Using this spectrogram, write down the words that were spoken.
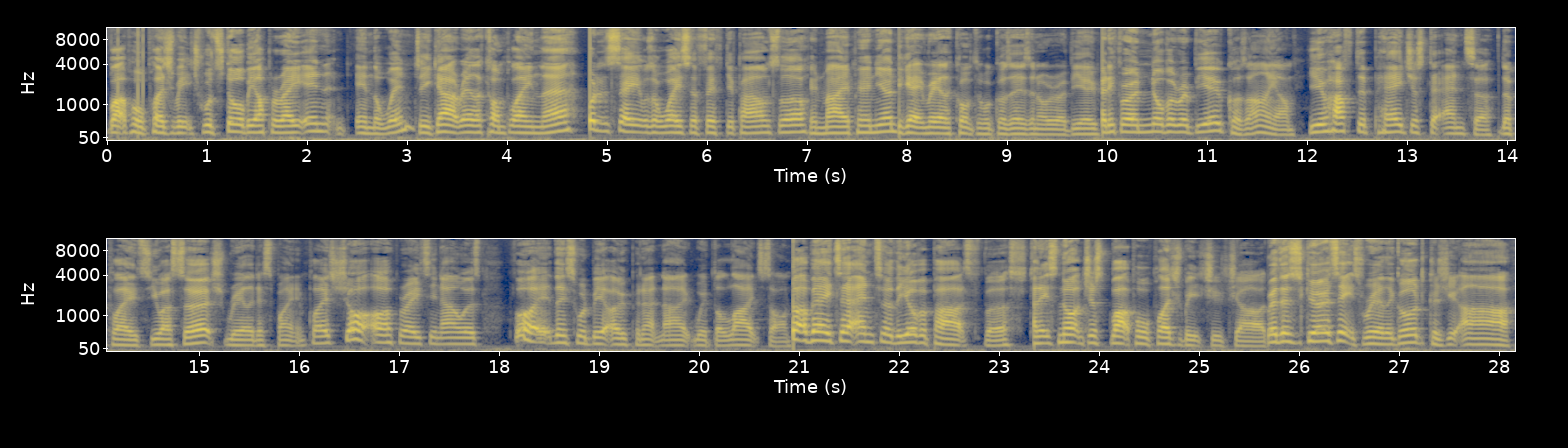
Blackpool Pleasure Beach would still be operating in the wind, so you can't really complain there. Wouldn't say it was a waste of £50 though, in my opinion. You're getting really comfortable because there's another review. Ready for another review? Because I am. You have to pay just to enter the place. You are searched, really disappointing place. Short operating hours. But this would be open at night with the lights on. Gotta pay to enter the other parts first. And it's not just Blackpool Pleasure Beach you charge. With the security, it's really good because you are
